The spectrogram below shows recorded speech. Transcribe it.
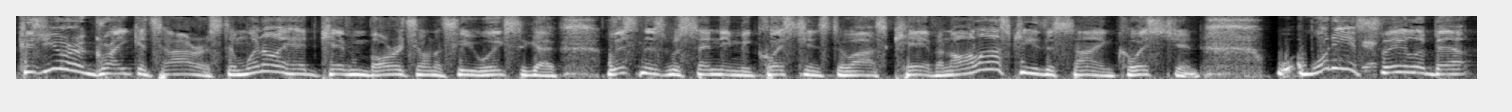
Because you're a great guitarist, and when I had Kevin Borich on a few weeks ago, listeners were sending me questions to ask Kev, and I'll ask you the same question. What do you feel about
